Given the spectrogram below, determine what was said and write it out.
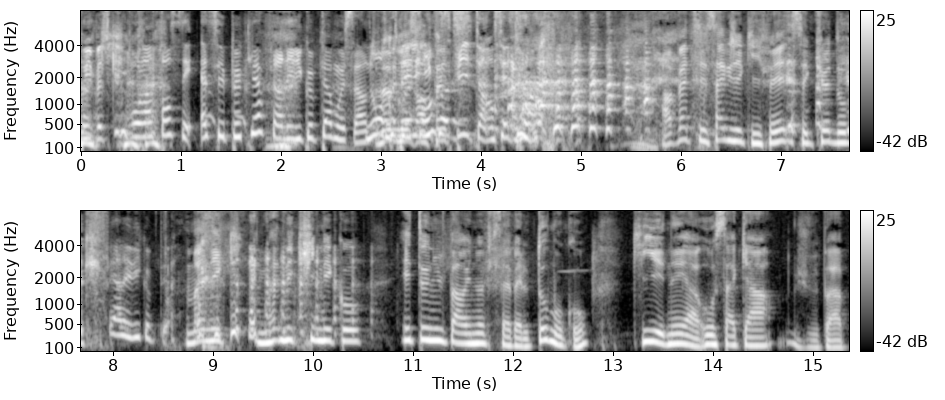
Oui, parce que pour l'instant, c'est assez peu clair faire l'hélicoptère. Moi, c'est un Nous, on connaît mais les hein, c'est tout. En fait, c'est ça que j'ai kiffé, c'est que donc faire l'hélicoptère. Manek- Manekineko est tenu par une meuf qui s'appelle Tomoko, qui est née à Osaka. Je vais pas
